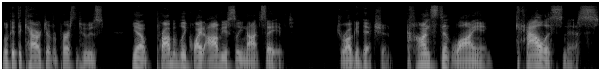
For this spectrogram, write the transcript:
Look at the character of a person who is, you know, probably quite obviously not saved. Drug addiction, constant lying, callousness.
